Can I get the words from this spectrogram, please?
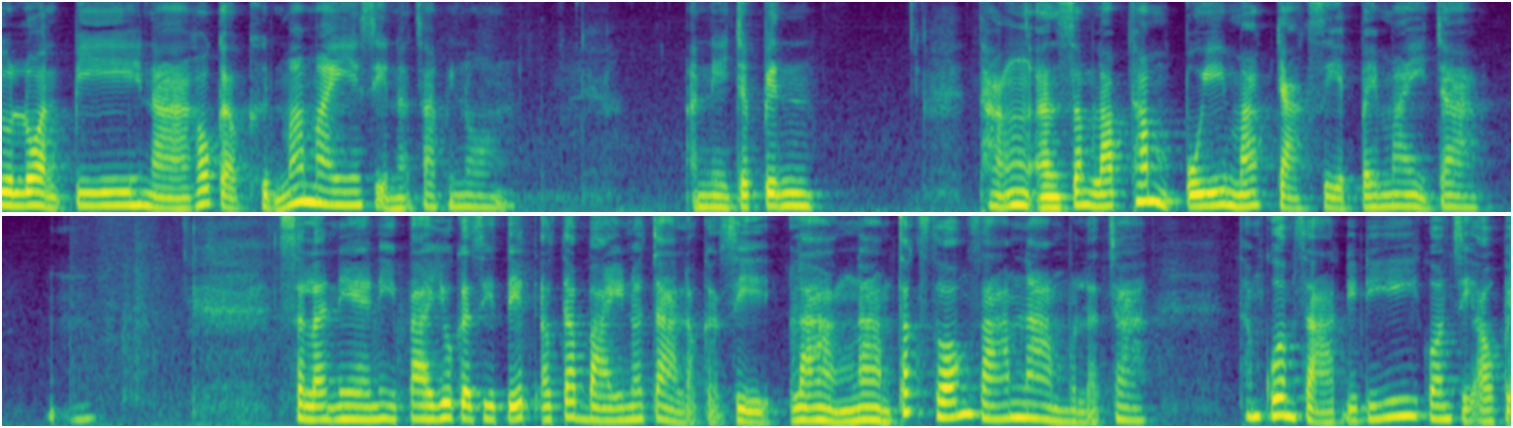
ดูร้อนปีหนาเขาก็ขึ้นมาใหม่จังซี่นะจ้ะพี่น้อง อันนี้จะเป็นถังอันสำหรับทำปุ๋ยมักจากเศษใบไม้จ้ะสะระแหนนี่ปลายู่กสิติดเอาต่ใบเนาะจ้ะแล้วก็สิล้างน้ำสักสองสามน้ำหมดละจ้ะทำความสะอาดดีๆก่อนสิเอาไป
